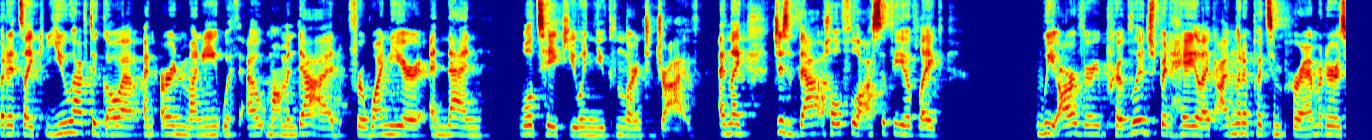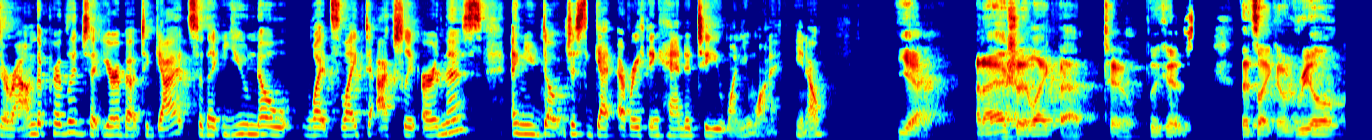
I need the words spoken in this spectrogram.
but it's like you have to go out and earn money without mom and dad for one year and then we'll take you and you can learn to drive. And like just that whole philosophy of like, we are very privileged, but hey, like I'm going to put some parameters around the privilege that you're about to get so that you know what it's like to actually earn this and you don't just get everything handed to you when you want it, you know? Yeah. And I actually like that too, because that's like a real,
